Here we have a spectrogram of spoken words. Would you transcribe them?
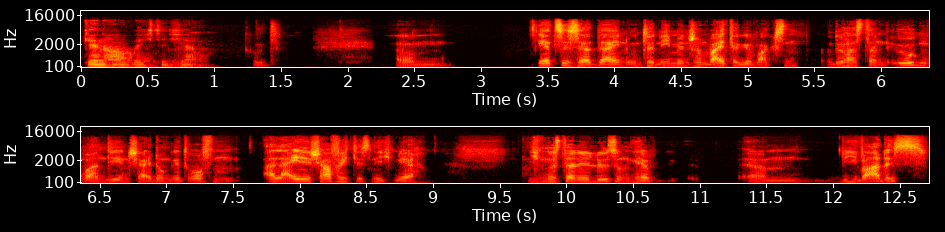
Genau, richtig, ja. Gut. Ähm, jetzt ist ja dein Unternehmen schon weitergewachsen und du hast dann irgendwann die Entscheidung getroffen, alleine schaffe ich das nicht mehr. Ich muss da eine Lösung her. Ähm, wie war das?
